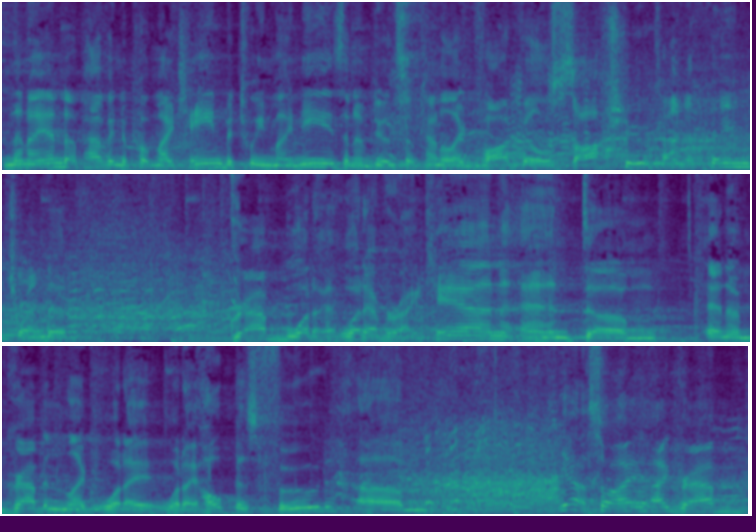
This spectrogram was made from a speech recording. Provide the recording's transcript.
And then I end up having to put my cane between my knees, and I'm doing some kind of like vaudeville soft shoe kind of thing, trying to grab what, whatever I can, and um, and I'm grabbing like what I what I hope is food. Um, yeah, so I, I grab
